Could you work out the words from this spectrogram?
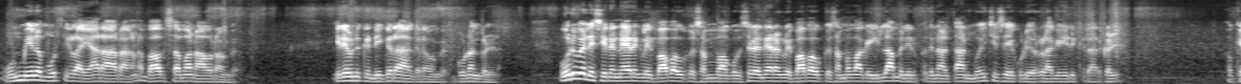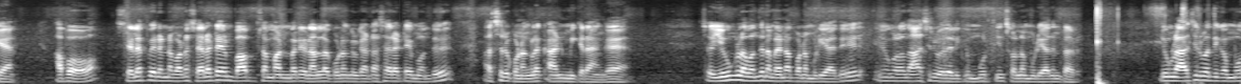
உண்மையில் மூர்த்திகளாக யார் ஆகிறாங்கன்னா பாபு சமான் ஆகிறவங்க. இறைவனுக்கு நிகராகிறவங்க குணங்கள் ஒருவேளை சில நேரங்களில் பாபாவுக்கு சமமாகவும் சில நேரங்களில் பாபாவுக்கு சமமாக இல்லாமல் இருப்பதனால் தான் முயற்சி செய்யக்கூடியவர்களாக இருக்கிறார்கள். ஓகே அப்போது சில பேர் என்ன பண்ண சில டைம் பாப் சமான் மாதிரி நல்ல குணங்கள் காட்டால் சில டைம் வந்து அசுர குணங்களை காண்பிக்கிறாங்க. ஸோ இவங்கள வந்து நம்ம என்ன பண்ண முடியாது? இவங்களை வந்து ஆசீர்வாத அளிக்கும் மூர்த்தின்னு சொல்ல முடியாதுன்றார். இவங்களை ஆசீர்வதிக்க மூ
